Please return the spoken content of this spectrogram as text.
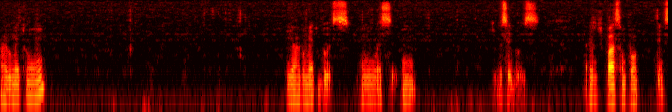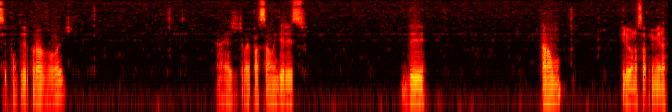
Argumento 1 e argumento 2. Um vai ser 1, aqui vai ser 2. A gente passa um ponto, tem que ser ponteiro para void. Aí a gente vai passar um endereço de A1. Criou nossa primeira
